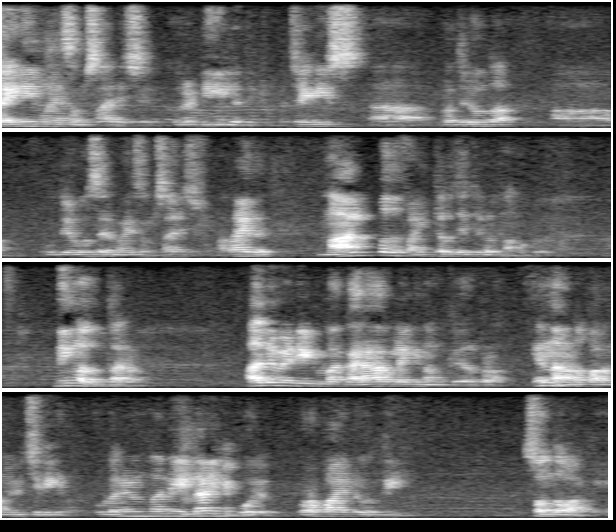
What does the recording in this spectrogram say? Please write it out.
ചൈനയുമായി സംസാരിച്ച് ഒരു ഡീൽ എത്തിയിട്ടുണ്ട് ചൈനീസ് പ്രതിരോധ ഉദ്യോഗസ്ഥരുമായി സംസാരിച്ചിട്ടുണ്ട്. അതായത് നാൽപ്പത് ഫൈറ്റർ ജെറ്റുകൾ നമുക്ക് നിങ്ങൾ അത് തരണം. അതിനു വേണ്ടിയിട്ടുള്ള കരാറിലേക്ക് നമുക്ക് ഏർപ്പെടാം എന്നാണ് പറഞ്ഞു വെച്ചിരിക്കുന്നത്. ഉടനെ ഒന്നും തന്നെ ഇല്ലായെങ്കിൽ പോലും ഉറപ്പായിട്ട് എന്ത് സ്വന്തമാക്കി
